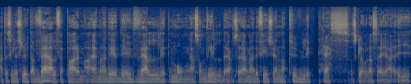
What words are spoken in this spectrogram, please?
att det skulle sluta väl för Parma. Jag menar, det, det är ju väldigt många som vill det. Så jag menar, det finns ju en naturlig press, skulle jag vilja säga, i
